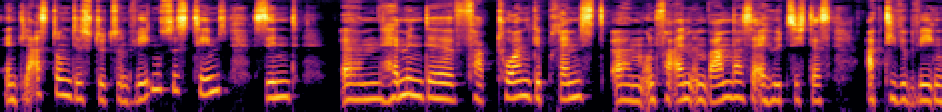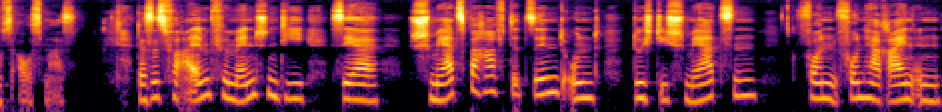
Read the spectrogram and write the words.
Entlastung des Stütz- und Bewegungssystems sind ähm, hemmende Faktoren gebremst ähm, und vor allem im Warmwasser erhöht sich das aktive Bewegungsausmaß. Das ist vor allem für Menschen, die sehr schmerzbehaftet sind und durch die Schmerzen von vornherein einen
